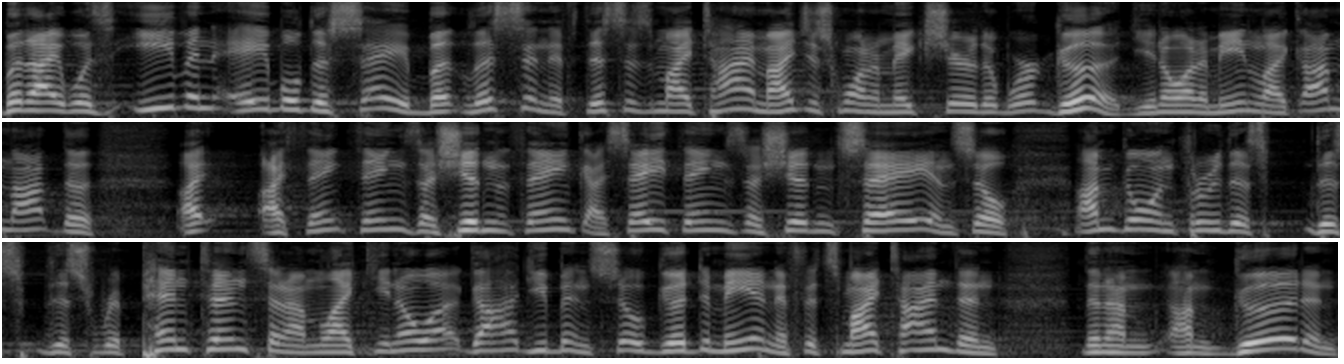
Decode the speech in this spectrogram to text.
But I was even able to say, but listen, if this is my time, I just want to make sure that we're good. You know what I mean? Like, I'm not the, I, I think things I shouldn't think. I say things I shouldn't say. And so I'm going through this, this, this repentance, and I'm like, you know what, God, you've been so good to me. And if it's my time, then, then I'm, I'm good. And,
